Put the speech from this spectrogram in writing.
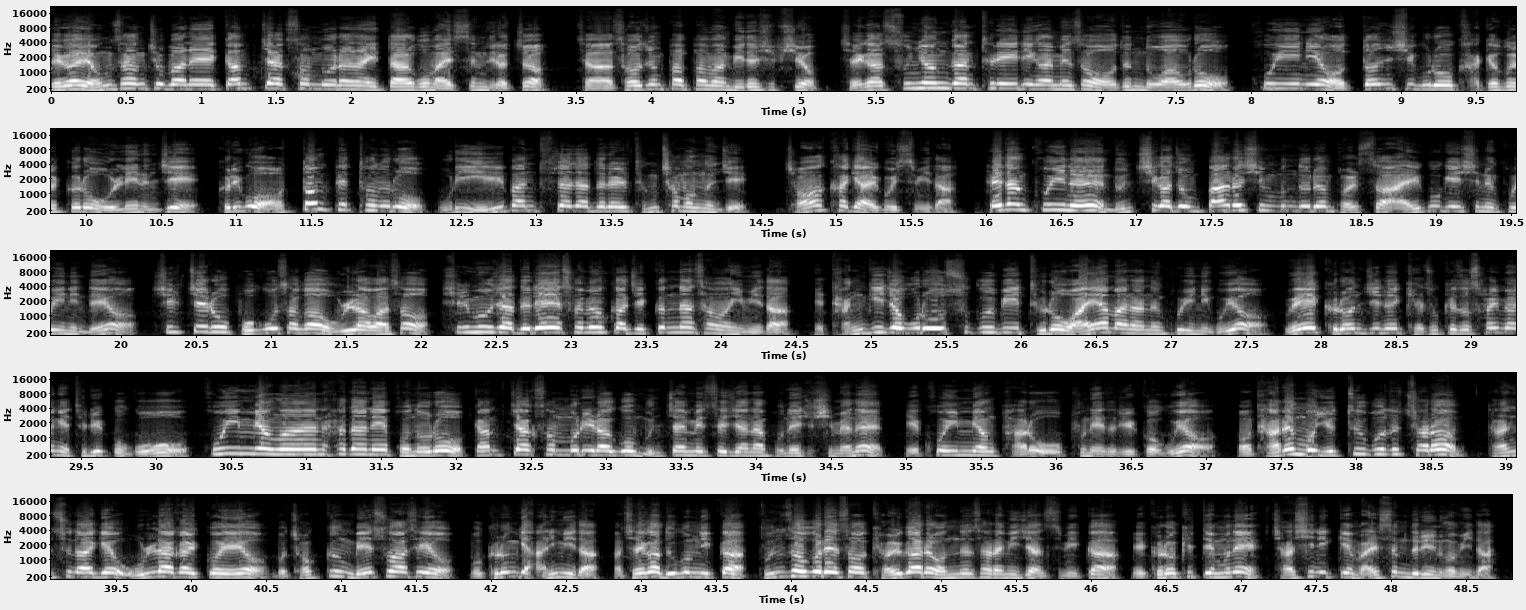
제가 영상 초반에 깜짝 선물 하나 있다고 말씀드렸죠? 자, 서준파파만 믿으십시오. 제가 수년간 트레이딩 하면서 얻은 노하우로 코인이 어떤 식으로 가격을 끌어올리는지, 그리고 어떤 패턴으로 우리 일반 투자자들을 등쳐먹는지 정확하게 알고 있습니다. 해당 코인은 눈치가 좀 빠르신 분들은 벌써 알고 계시는 코인인데요. 실제로 보고서가 올라와서 실무자들의 서명까지 끝난 상황입니다. 예, 단기적으로 수급이 들어와야만 하는 코인이고요. 왜 그런지는 계속해서 설명해 드릴 거고 코인명은 하단의 번호로 깜짝 선물이라고 문자 메시지 하나 보내주시면은 예, 코인명 바로 오픈해 드릴 거고요. 어, 다른 뭐 유튜브들처럼 단순하게 올라갈 거예요. 뭐 적극 매수하세요. 뭐 그런 게 아닙니다. 아, 제가 누굽니까? 분석을 해서 결과를 얻는 사람이지 않습니까? 예, 그렇기 때문에 자신 있게 말씀드리는 겁니다.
